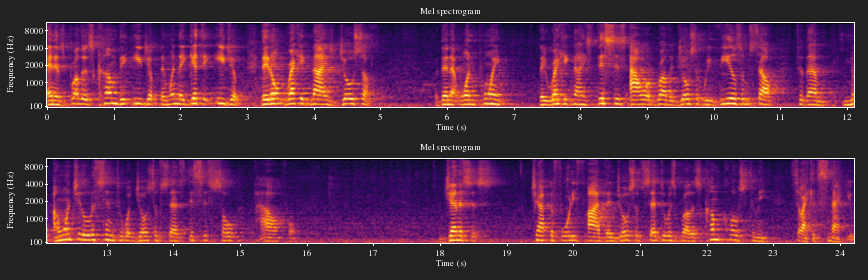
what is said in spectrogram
And his brothers come to Egypt. And when they get to Egypt, they don't recognize Joseph. But then at one point, they recognize this is our brother. Joseph reveals himself to them. I want you to listen to what Joseph says. This is so powerful. Genesis chapter 45, then Joseph said to his brothers, come close to me so I can smack you.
